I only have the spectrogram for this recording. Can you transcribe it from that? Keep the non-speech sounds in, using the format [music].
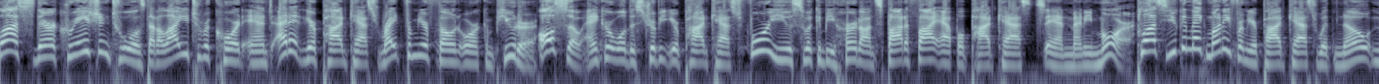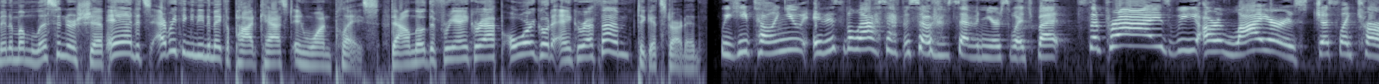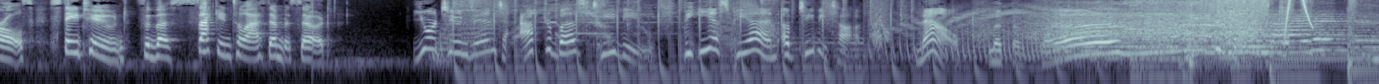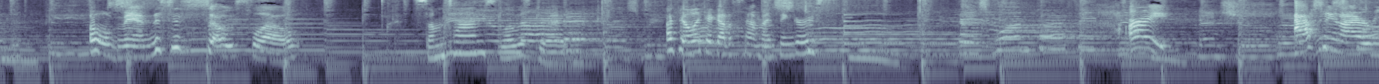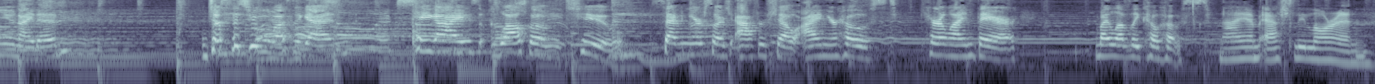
Plus, there are creation tools that allow you to record and edit your podcast right from your phone or computer. Also, Anchor will distribute your podcast for you so it can be heard on Spotify, Apple Podcasts, and many more. Plus, you can make money from your podcast with no minimum listenership, and it's everything you need to make a podcast in one place. Download the free Anchor app or go to Anchor FM to get started. We keep telling you it is the last [laughs] episode of Seven Year Switch, but surprise, we are liars, just like Charles. Stay tuned for the second to last episode. You're tuned in to AfterBuzz TV, the ESPN of TV talk. Now, let the buzz. Oh man, this is so slow. Sometimes slow is good. I feel like I gotta snap my fingers. Alright, Ashley and I are reunited. Just the two of us again. Hey guys, welcome to Seven Year Switch After Show. I am your host, Caroline Thayer, my lovely co host. And I am Ashley Lauren.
